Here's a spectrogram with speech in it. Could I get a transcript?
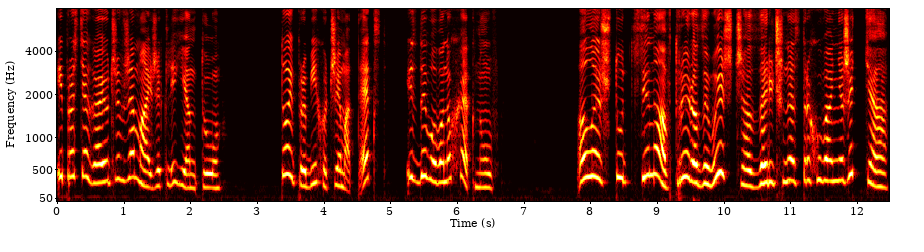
і простягаючи вже майже клієнту. Той пробіг очима текст і здивовано хекнув. Але ж тут ціна в три рази вища за річне страхування життя.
